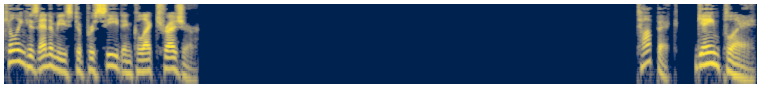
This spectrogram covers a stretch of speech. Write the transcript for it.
killing his enemies to proceed and collect treasure. Gameplay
